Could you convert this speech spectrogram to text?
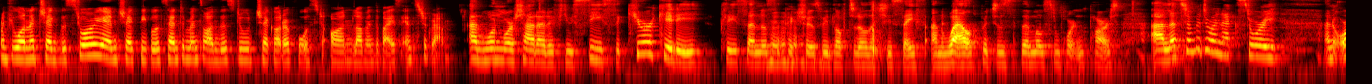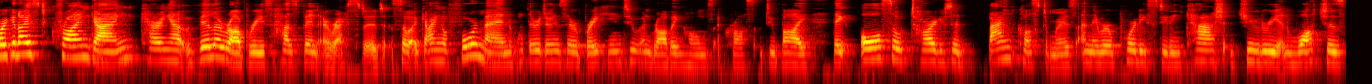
if you want to check the story and check people's sentiments on this, do check out our post on Lovin Dubai's Instagram. And one more shout out if you see Secure Kitty, please send us the pictures. We'd love to know that she's safe and well, which is the most important part. Uh, let's jump into our next story. An organised crime gang carrying out villa robberies has been arrested. So, a gang of four men, what they were doing is they were breaking into and robbing homes across Dubai. They also targeted bank customers and they were reportedly stealing cash, jewellery, and watches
